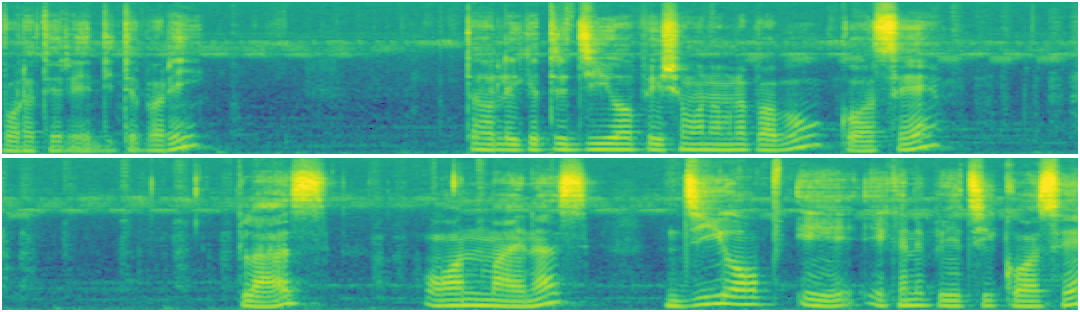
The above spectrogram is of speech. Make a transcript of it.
বড় হাতের এ দিতে পারি। তাহলে এক্ষেত্রে জি অফ এ সমান আমরা পাবো cos A plus one minus G of A এখানে পেয়েছি কসে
